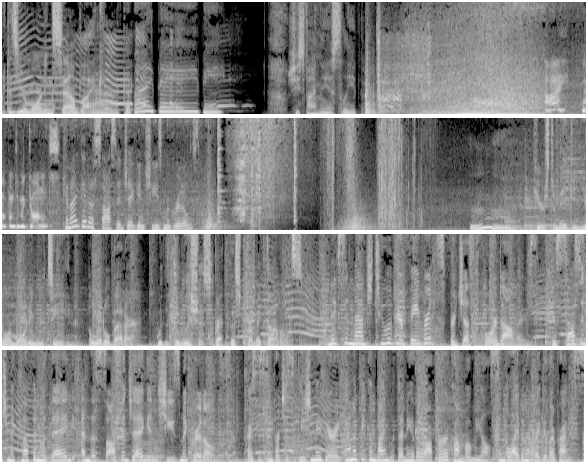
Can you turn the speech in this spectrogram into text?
What does your morning sound like? Ah, goodbye, baby. She's finally asleep. Hi, welcome to McDonald's. Can I get a sausage, egg, and cheese McGriddles? Mmm. Here's to making your morning routine a little better with a delicious breakfast from McDonald's. Mix and match two of your favorites for just $4. The Sausage McMuffin with egg and the Sausage, egg, and cheese McGriddles. Prices and participation may vary. Cannot be combined with any other offer or combo meal. Single item at regular price.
